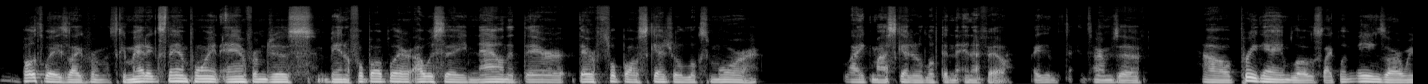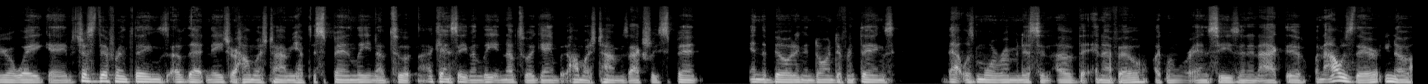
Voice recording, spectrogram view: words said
Both ways, like from a schematic standpoint and from just being a football player, I would say now that their their football schedule looks more like my schedule looked in the NFL, like in, in terms of how pregame looks, like when meetings are when you're away games, just different things of that nature, how much time you have to spend leading up to it. I can't say even leading up to a game, but how much time is actually spent in the building and doing different things. That was more reminiscent of the NFL, like when we were in season and active. When I was there, you know,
